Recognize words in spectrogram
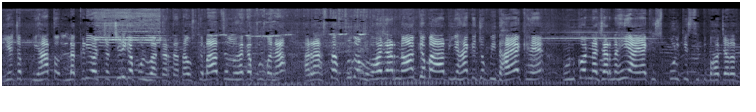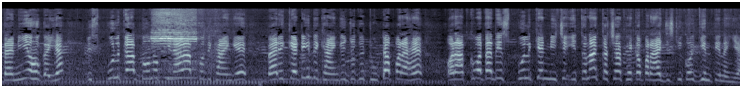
ये जब यहाँ तो लकड़ी और चचरी का पुल हुआ करता था, उसके बाद से लोहे का पुल बना। रास्ता सुगम 2009 के बाद यहाँ के जो विधायक हैं, उनको नज़र नहीं आया कि इस पुल की स्थिति बहुत ज़्यादा दयनीय हो गई है। इस पुल का दोनों किनारा आपको दिखाएँगे बैरिकेडिंग दिखाएँगे, जो कि टूटा पड़ा है। और आपको बता दें, इस पुल के नीचे इतना कचरा फेंका पड़ा है, जिसकी कोई गिनती नहीं है।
